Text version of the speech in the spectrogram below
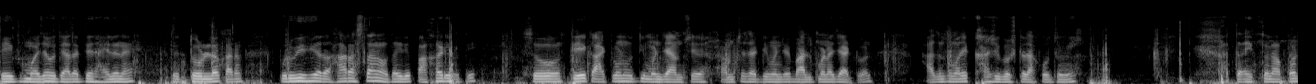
ते एक मजा होती. आता ते राहिलं नाही. ते तोडलं कारण पूर्वी हे हा रस्ता नव्हता. इथे पाखाडी होती. सो ते एक आठवण होती म्हणजे आमचे आमच्यासाठी म्हणजे बालपणाची आठवण. अजून तुम्हाला एक खाशी गोष्ट दाखवतो मी. आता इथून आपण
